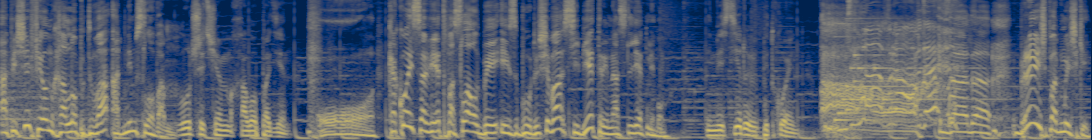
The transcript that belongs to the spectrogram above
опиши фильм «Холоп 2» одним словом. Лучше, чем Холоп 1. О, какой совет послал бы из будущего себе 13-летнему? Инвестирую в биткоин. Да, правда. Да-да. Бреешь подмышки?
